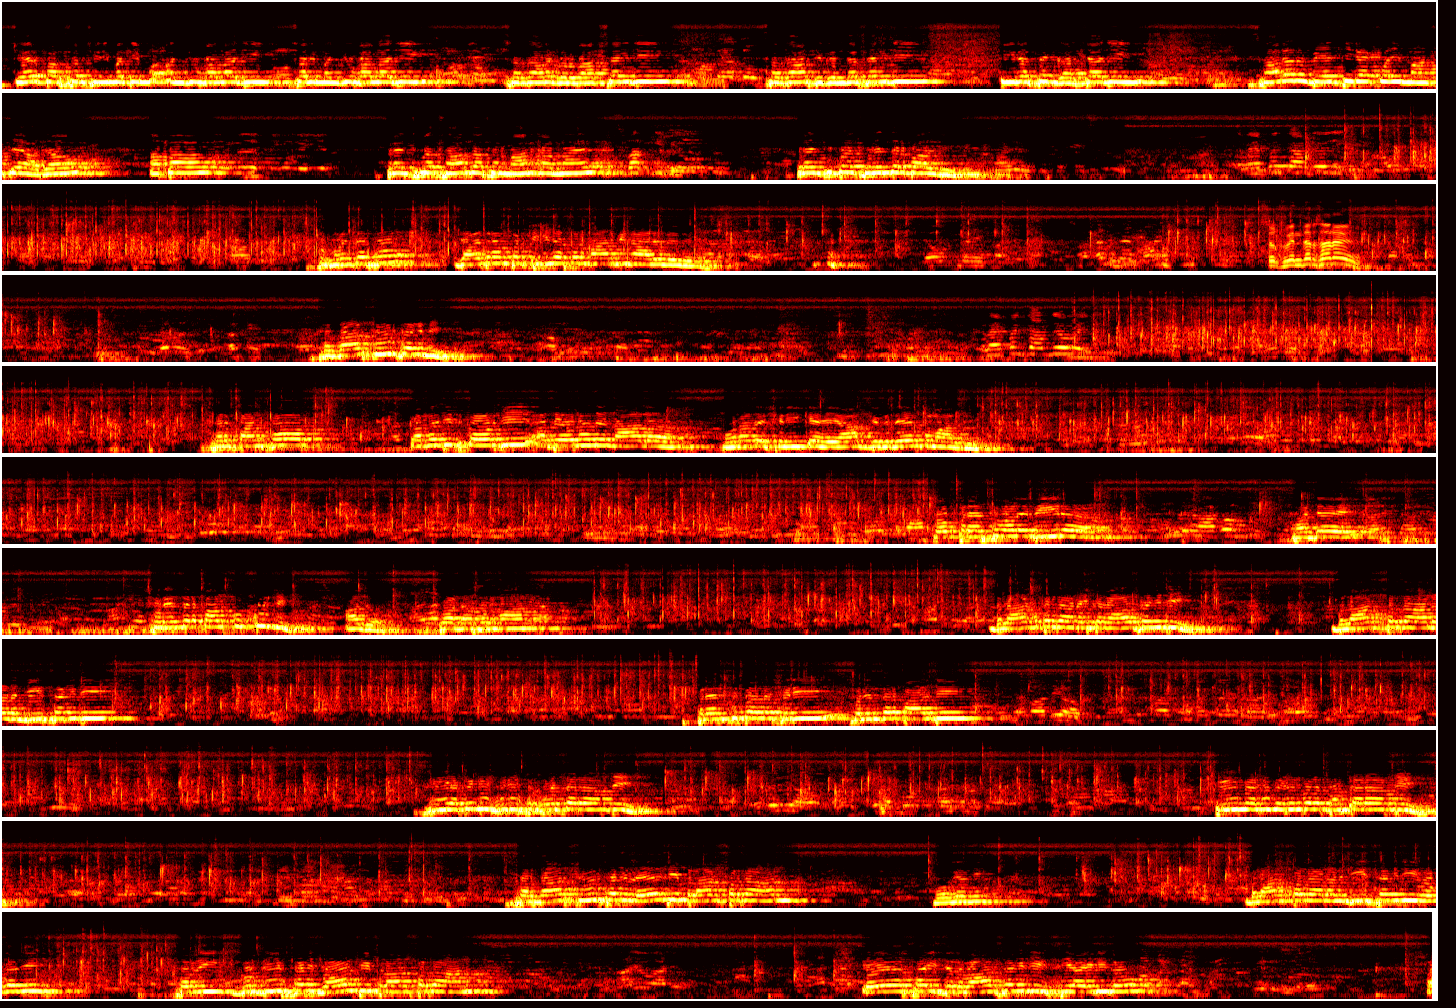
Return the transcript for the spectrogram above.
chairperson Shrimati Anju Bala ji sorry Manju Bala ਜੀ, ਸਰਦਾਰ ਗੁਰਬਖਸ਼ ਸਿੰਘ ਜੀ, ਸਰਦਾਰ ਜੋਗਿੰਦਰ ਸਿੰਘ ਜੀ, ਤੀਰਥ ਸਿੰਘ ਗਰਚਾ ਜੀ, ਸਾਰਿਆਂ ਨੂੰ ਬੇਨਤੀ ਹੈ ਇੱਕ ਵਾਰੀ ਮੰਚ ਤੇ ਆ ਜਾਓ। ਆਪਾਂ ਪ੍ਰਿੰਸੀਪਲ ਸਾਹਿਬ ਦਾ ਸਨਮਾਨ ਕਰਨਾ ਹੈ। ਪ੍ਰਿੰਸੀਪਲ ਸੁਰਿੰਦਰਪਾਲ ਜੀ ਸੁਰਿੰਦਰ ਸਾਹਿਬ ਯਾਦ ਨੰਬਰ 3 ਦਾ ਸਨਮਾਨ ਵੀ ਨਾਲ ਹੀ ਦੇ ਦਿਓ ਸੁਖਵਿੰਦਰ ਸਰ ਸਰਦਾਰ ਸੂਰ ਸਿੰਘ ਜੀ ਸਰਪੰਚ ਸਾਹਿਬ ਕਮਲਜੀਤ ਕੌਰ ਜੀ ਅਤੇ ਉਹਨਾਂ ਦੇ ਨਾਲ ਉਹਨਾਂ ਦੇ ਸ਼ਰੀਕੇ ਹਯਾਤ ਜਗਦੇਵ ਕੁਮਾਰ ਜੀ। ਸੋ ਪ੍ਰੈਸ ਵਾਲੇ ਵੀਰ ਸਾਡੇ ਸੁਰਿੰਦਰਪਾਲ ਕੁੱਕੂ ਜੀ, ਆ ਜਾਓ, ਤੁਹਾਡਾ ਸਨਮਾਨ। ਬਲਾਕ ਪ੍ਰਧਾਨ ਇਕਬਾਲ ਸਿੰਘ ਜੀ ਬਲਾਕ ਪ੍ਰਧਾਨ ਰਣਜੀਤ ਸਿੰਘ ਜੀ, ਪ੍ਰਿੰਸੀਪਲ ਸ਼੍ਰੀ ਸੁਰਿੰਦਰਪਾਲ ਜੀ ਸੀਐਪੀਡੀ ਸ਼੍ਰੀ ਸੁਖਵਿੰਦਰ ਰਾਮ ਜੀ, ਟੀਮ ਐਜੂਕੇਸ਼ਨ ਵਾਲੇ ਬੂਟਾ ਰਾਮ ਜੀ, ਸਰਦਾਰ ਸ਼ੂਰ ਸਿੰਘ ਲੇਲ ਜੀ, ਬਲਾਕ ਪ੍ਰਧਾਨ, ਹੋ ਗਿਆ ਜੀ। ਬਲਾਕ ਪ੍ਰਧਾਨ ਰਣਜੀਤ ਸਿੰਘ ਜੀ ਹੋ ਗਿਆ ਜੀ। ਸ੍ਰੀ ਗੁਰਦੀਪ ਸਿੰਘ ਜੌਲ ਜੀ, ਬਲਾਕ ਪ੍ਰਧਾਨ। ਏਐਸਆਈ ਦਿਲਵਾਰ ਸਿੰਘ ਜੀ, ਸੀਆਈਡੀ ਤੋਂ।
